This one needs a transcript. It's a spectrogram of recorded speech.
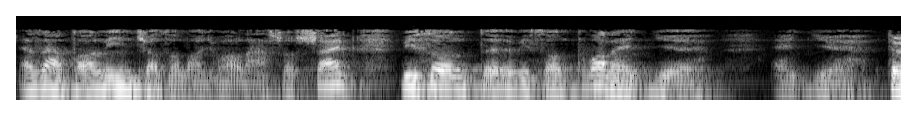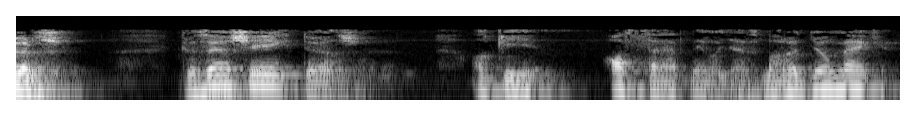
ezáltal nincs az a nagy vallásosság, viszont, viszont van egy, egy törzs közönség, törzs, aki azt szeretné, hogy ez maradjon meg,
